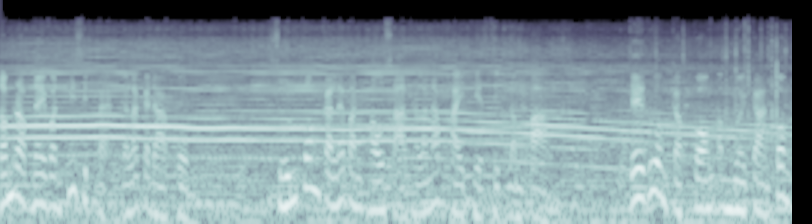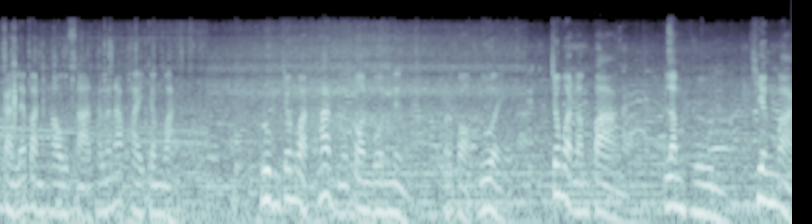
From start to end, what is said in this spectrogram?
สำหรับในวันที่ 18 กรกฎาคม ศูนย์ป้องกันและบรรเทาสาธารณภัยเขตสิบลำปางได้ร่วมกับกองอำนวยการป้องกันและบรรเทาสาธารณภัยจังหวัด กลุ่มจังหวัดภาคเหนือตอนบนหนึ่งประกอบด้วย จังหวัดลำปาง ลำพูน เชียงใหม่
